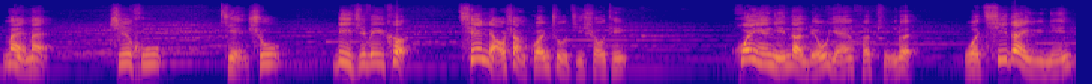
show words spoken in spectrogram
麦麦、知乎、简书、荔枝微课、千聊上关注及收听。欢迎您的留言和评论，我期待与您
